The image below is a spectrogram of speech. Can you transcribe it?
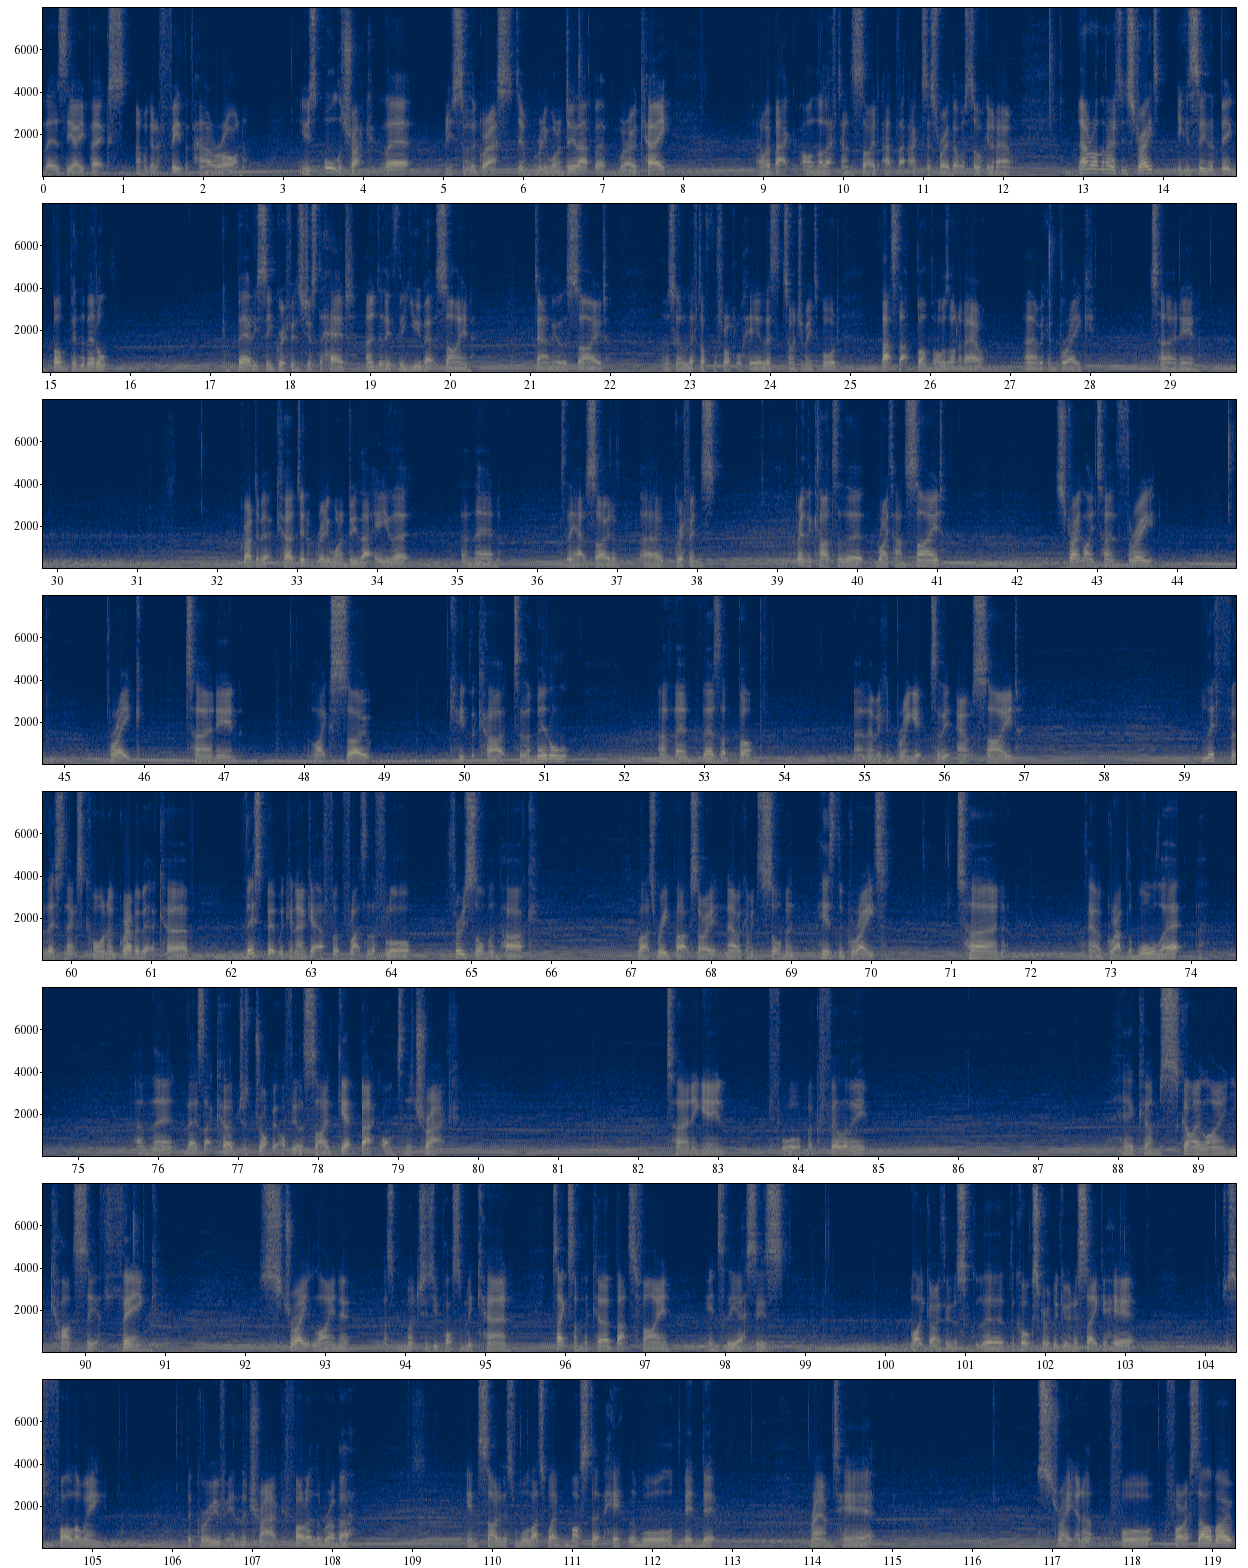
there's the apex. And we're going to feed the power on. Use all the track there. Use some of the grass. Didn't really want to do that, but we're okay. And we're back on the left hand side at that access road that I was talking about. Now we're on the mountain straight. You can see the big bump in the middle. You can barely see Griffin's just ahead, underneath the UBET sign, down the other side. I'm just going to lift off the throttle here. There's the 200 meter board. That's that bump I was on about. And we can brake, turn in. Grabbed a bit of curb, didn't really want to do that either. And then to the outside of uh, Griffin's. Bring the car to the right hand side. Straight line turn 3. Brake, turn in like so. Keep the car to the middle. And then there's the bump. And then we can bring it to the outside. Lift for this next corner, grab a bit of curb. This bit we can now get our foot flat to the floor. Through Salmon Park. Well, it's Reid Park, sorry. Now we're coming to Salmon. Here's the grate Turn. I think I'll grab the wall there. And then there's that curb. Just drop it off the other side. Get back onto the track. Turning in for McPhillamy. Here comes Skyline. You can't see a thing. Straight line it as much as you possibly can. Take some of the curb, that's fine. Into the S's. Like going through the, the, the corkscrew at Laguna Seca here. Just following the groove in the track. Follow the rubber inside of this wall. That's where Mostert hit the wall and binned it. Round here. Straighten up for Forest Elbow.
